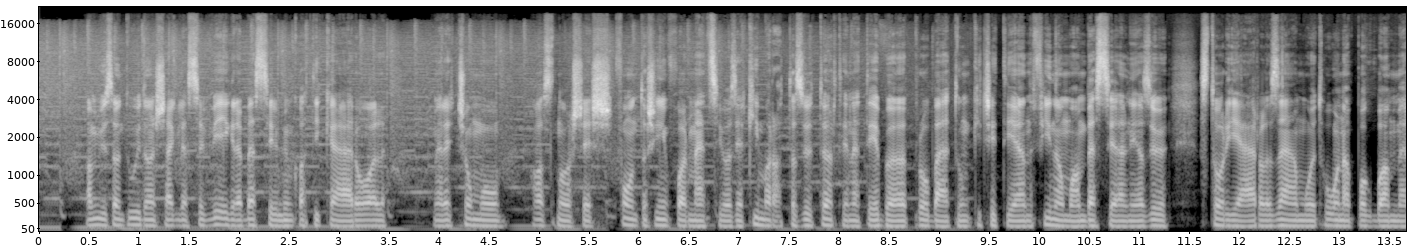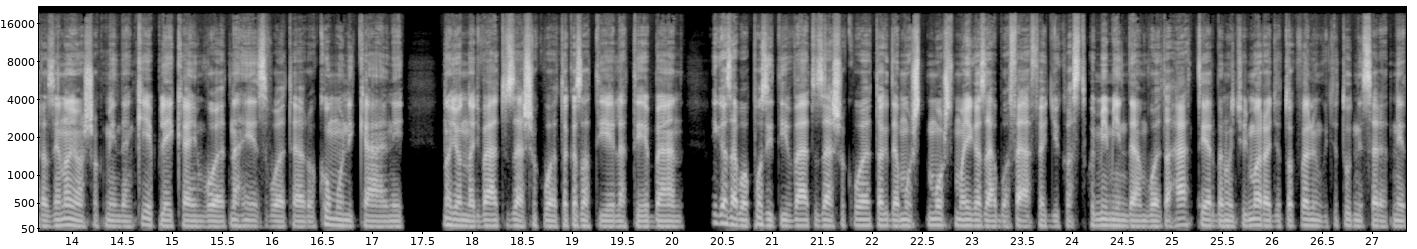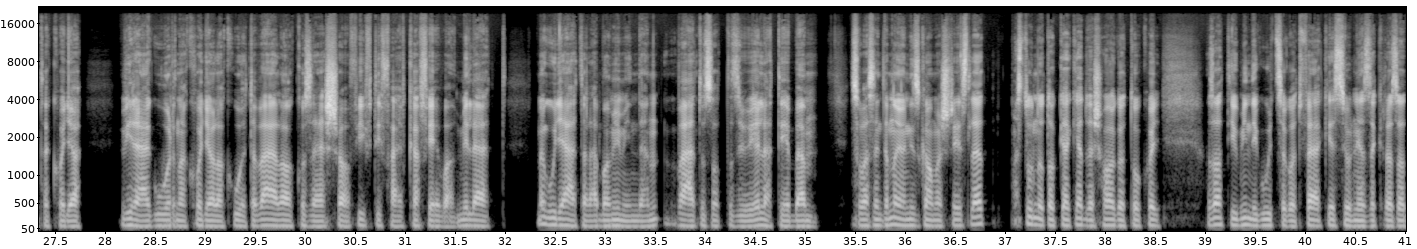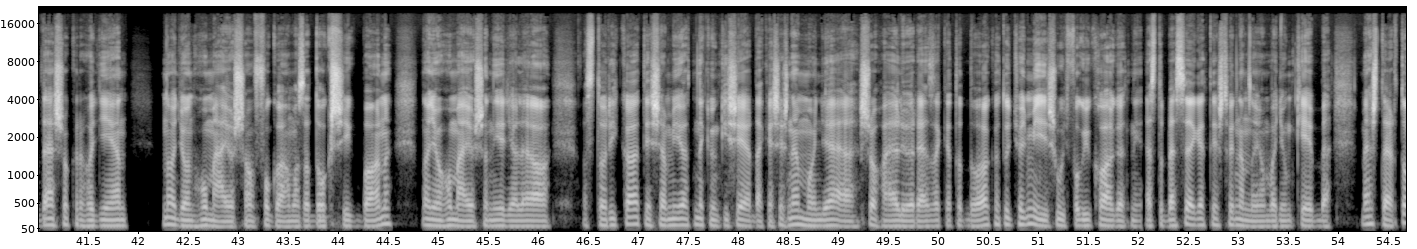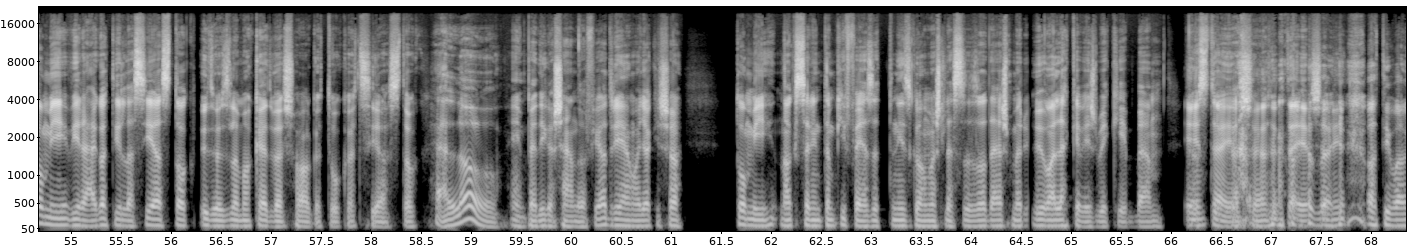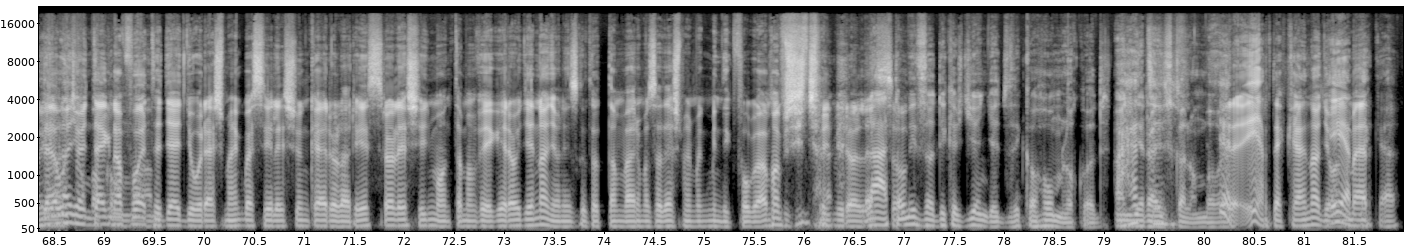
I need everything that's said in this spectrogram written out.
ami viszont újdonság lesz, hogy végre beszélünk Atikáról, mert egy csomó hasznos és fontos információ azért kimaradt az ő történetéből, próbáltunk kicsit ilyen finoman beszélni az ő sztoriáról az elmúlt hónapokban, mert azért nagyon sok minden képlékeim volt, nehéz volt erről kommunikálni, nagyon nagy változások voltak az Ati életében, Igazából pozitív változások voltak, de most, most ma igazából felfedjük azt, hogy mi minden volt a háttérben, úgyhogy maradjatok velünk, hogyha tudni szeretnétek, hogy a Virág úrnak hogy alakult a vállalkozása, a 55 Caféval mi lett, meg úgy általában mi minden változott az ő életében. Szóval szerintem nagyon izgalmas részlet. Azt tudnotok kell, kedves hallgatók, hogy az Atti mindig úgy szokott felkészülni ezekre az adásokra, hogy ilyen nagyon homályosan fogalmaz a doksikban, nagyon homályosan írja le a, a sztorikat, és emiatt nekünk is érdekes, és nem mondja el soha előre ezeket a dolgokat, úgyhogy mi is úgy fogjuk hallgatni ezt a beszélgetést, hogy nem nagyon vagyunk képbe. Mester Tomi, Virág Attila, sziasztok! Üdvözlöm a kedves hallgatókat, sziasztok! Hello! Én pedig a Sándorfi Adrián vagyok, és a Tominak szerintem kifejezetten izgalmas lesz az adás, mert ő van legkevésbé képben. Én Köztük teljesen, teljesen. Attival De úgy, hogy tegnap volt egy egyórás megbeszélésünk erről a részről, és így mondtam a végére, hogy én nagyon izgatottan várom az adást, mert meg mindig fogalmam sincs, hogy miről lesz Látom, szó. izzadik és gyöngyödzik a homlokod. Annyira hát, izgalomba van. Érdekel nagyon, érdekel. mert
